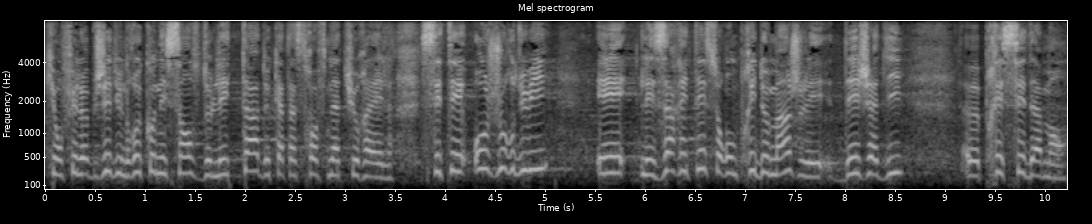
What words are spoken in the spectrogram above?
qui ont fait l'objet d'une reconnaissance de l'état de catastrophe naturelle. C'était aujourd'hui et les arrêtés seront pris demain, je l'ai déjà dit euh, précédemment.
